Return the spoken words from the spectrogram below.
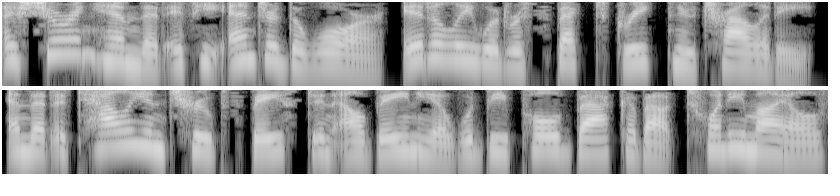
assuring him that if he entered the war, Italy would respect Greek neutrality, and that Italian troops based in Albania would be pulled back about 20 miles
